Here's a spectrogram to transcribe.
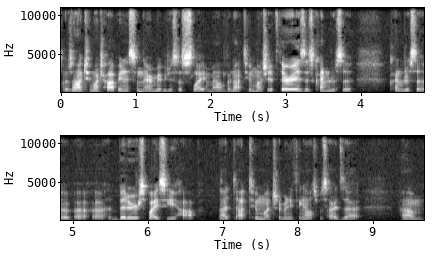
there's not too much hoppiness in there, maybe just a slight amount, but not too much. If there is, it's kind of just a kind of just a, a, a bitter, spicy hop. Not not too much of anything else besides that. Um,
